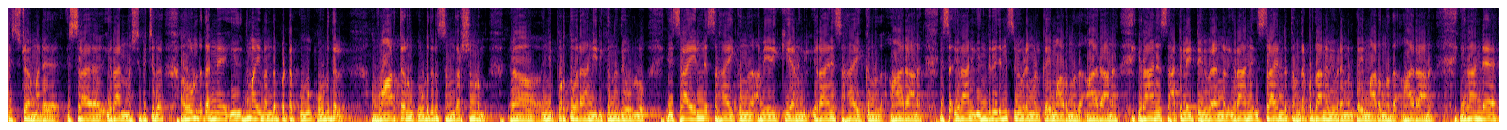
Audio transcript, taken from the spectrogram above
ഡിസ്ട്ര മറ്റേ ഇസ്രാ ഇറാൻ നശിപ്പിച്ചത്. അതുകൊണ്ട് തന്നെ ഇതുമായി ബന്ധപ്പെട്ട കൂടുതൽ വാർത്തകളും കൂടുതൽ സംഘർഷങ്ങളും ഇനി പുറത്തു വരാനിരിക്കുന്നതേ ഉള്ളൂ. ഇസ്രായേലിനെ സഹായിക്കുന്നത് അമേരിക്കയാണെങ്കിൽ ഇറാനെ സഹായിക്കുന്നത് ആരാണ്? ഇറാൻ ഇന്റലിജൻസ് വിവരങ്ങൾ കൈമാറുന്നത് ആരാണ്? ഇറാന് സാറ്റലൈറ്റ് വിവരങ്ങൾ ഇറാൻ ഇസ്രായേലിന്റെ തന്ത്രപ്രധാന വിവരങ്ങൾ കൈമാറുന്നത് ആരാണ്? ഇറാന്റെ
